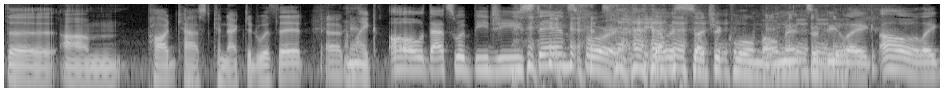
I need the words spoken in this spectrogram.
the um, podcast connected with it. Okay. I'm like, oh, that's what BGE stands for. that was such a cool moment to be like, oh, like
